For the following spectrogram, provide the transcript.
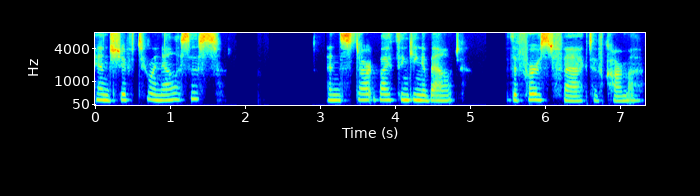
And shift to analysis and start by thinking about the first fact of karma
